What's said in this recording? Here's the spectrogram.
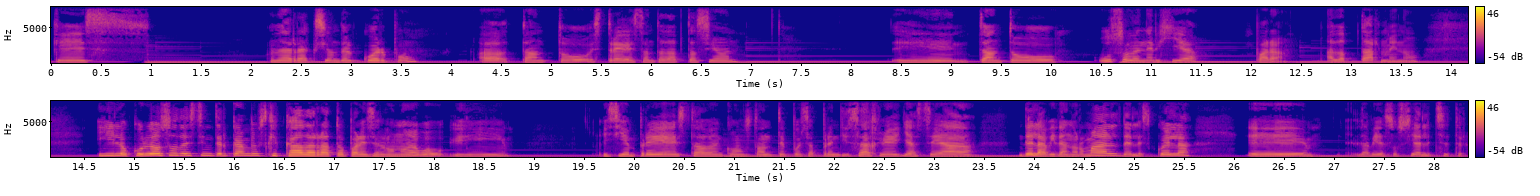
que es una reacción del cuerpo a tanto estrés, tanta adaptación, eh, tanto uso de energía para adaptarme, ¿no? Y lo curioso de este intercambio es que cada rato aparece algo nuevo y, y siempre he estado en constante pues aprendizaje, ya sea de la vida normal, de la escuela, eh, la vida social, etc.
